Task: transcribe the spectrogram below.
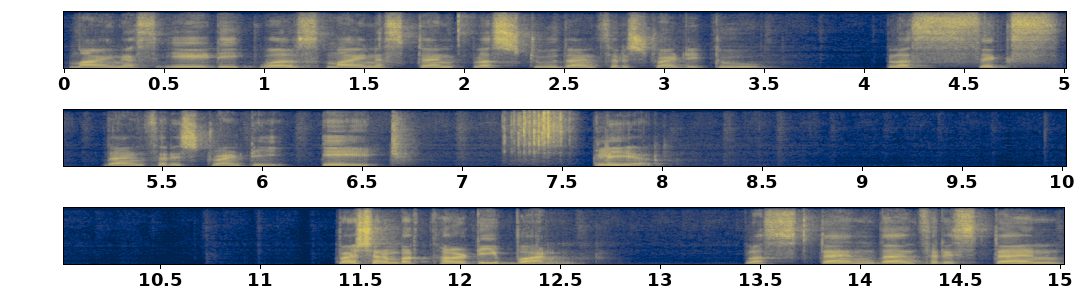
Minus 8 equals minus 10 plus 2, the answer is 22. Plus 6, the answer is 28. Clear. Question number 31. Plus 10, the answer is 10.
